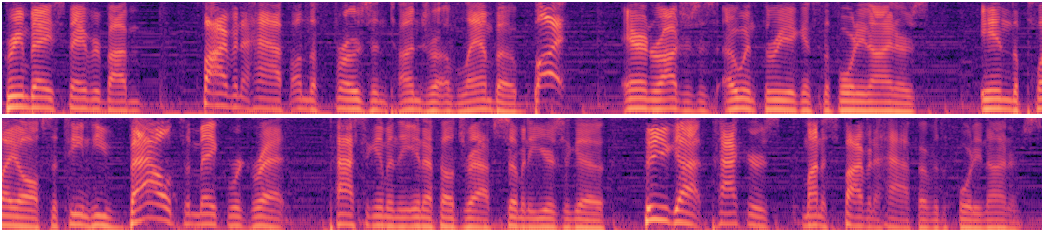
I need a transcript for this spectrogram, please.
Green Bay is favored by five and a half on the frozen tundra of Lambeau. But Aaron Rodgers is 0 3 against the 49ers in the playoffs, a team he vowed to make regret passing him in the NFL draft so many years ago. Who you got? Packers minus five and a half over the 49ers.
